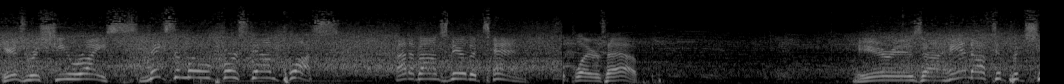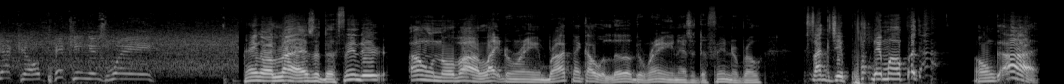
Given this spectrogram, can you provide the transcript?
Here's Rashee Rice. Makes the move, first down plus. Out of bounds near the 10. The players have. Here is a handoff to Pacheco, picking his way. I ain't gonna lie, as a defender, I don't know if I like the rain, bro. I think I would love the rain as a defender, bro. Cause I could just pump that motherfucker out. on God.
